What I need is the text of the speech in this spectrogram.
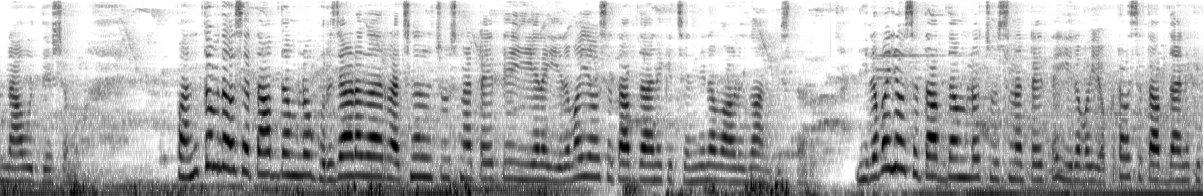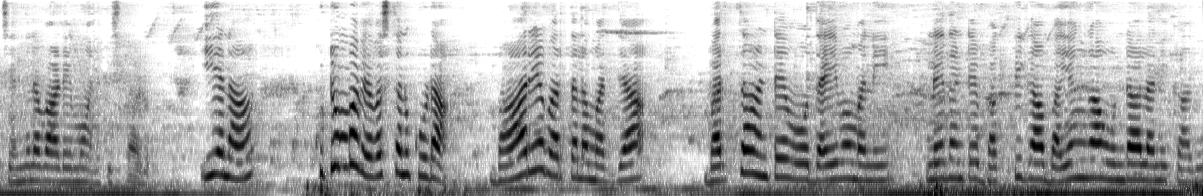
నా ఉద్దేశము. పంతొమ్మిదవ శతాబ్దంలో గురజాడ గారి రచనలను చూసినట్టయితే ఈయన ఇరవయవ శతాబ్దానికి చెందినవాడుగా అనిపిస్తాడు. ఇరవయో శతాబ్దంలో చూసినట్టయితే ఇరవై ఒకటవ శతాబ్దానికి చెందినవాడేమో అనిపిస్తాడు. ఈయన కుటుంబ వ్యవస్థను కూడా భార్యాభర్తల మధ్య భర్త అంటే ఓ దైవం అని లేదంటే భక్తిగా భయంగా ఉండాలని కాదు.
